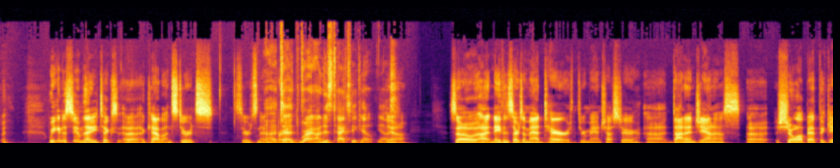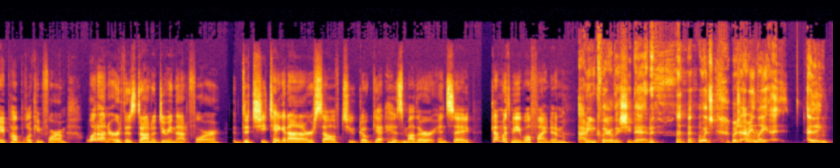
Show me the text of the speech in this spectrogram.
we can assume that he took uh, a cab on Stuart's Stuart's neck, Uh, right? ta- right on his taxi account. Yes. Yeah. So uh, Nathan starts a mad terror through Manchester. Uh, Donna and Janice uh, show up at the gay pub looking for him. What on earth is Donna doing that for? Did she take it on herself to go get his mother and say, "Come with me, we'll find him"? I mean, clearly she did. which, which I mean, like, I think,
